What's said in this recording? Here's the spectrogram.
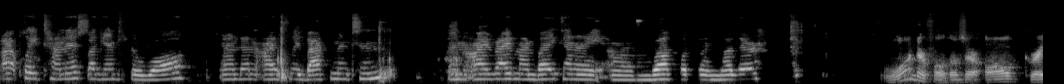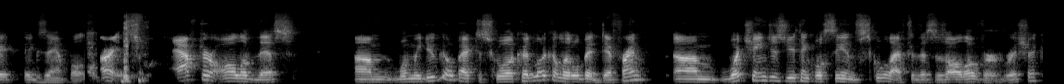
I play tennis against the wall, and then I play badminton, and I ride my bike and I um, walk with my mother. Wonderful. Those are all great examples. All right. So after all of this, um, when we do go back to school, it could look a little bit different. Um, what changes do you think we'll see in school after this is all over, Rishik?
